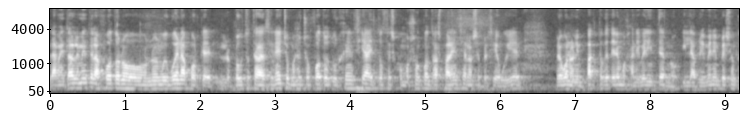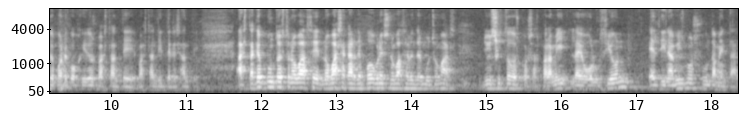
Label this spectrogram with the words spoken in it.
Lamentablemente la foto no, no, es muy buena porque los productos están recién hechos, hemos hecho fotos de urgencia, entonces como son con transparencia no se percibe muy bien. Pero bueno, el impacto que tenemos a nivel interno y la primera impresión que hemos recogido es bastante, bastante interesante. ¿Hasta qué punto esto no va, a hacer, no va a sacar de pobres, no va a hacer vender mucho más? Yo insisto dos cosas. Para mí la evolución, el dinamismo es fundamental.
